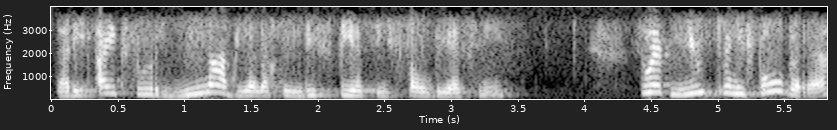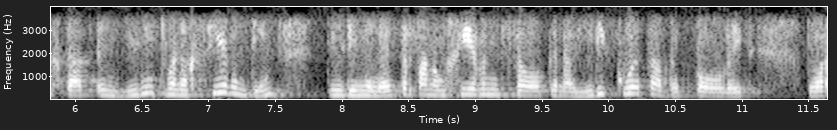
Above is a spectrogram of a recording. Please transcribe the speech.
dat die uitvoer nie nadelig vir hierdie spesies sal wees nie. So het News24 berig dat in Junie 2017, toe die minister van omgewingsake nou hierdie kwota bepaal het, daar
